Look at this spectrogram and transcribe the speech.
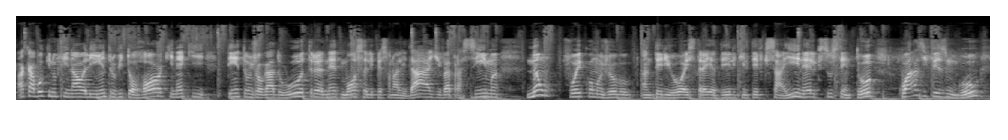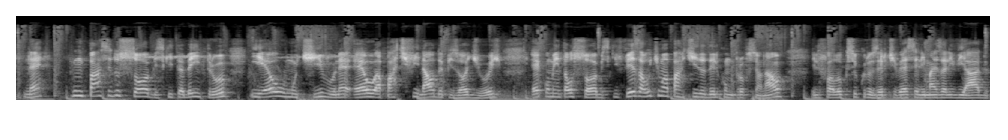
Acabou que no final ali entra o Vitor Roque, né, que tenta uma jogada ou outra, né, mostra ali personalidade, vai para cima. Não foi como o jogo anterior, a estreia dele, que ele teve que sair, né? Ele que sustentou, quase fez um gol, né? Um passe do Sobis, que também entrou, e é o motivo, né? É a parte final do episódio de hoje, é comentar o Sobis, que fez a última partida dele como profissional. Ele falou que se o Cruzeiro tivesse ali mais aliviado,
